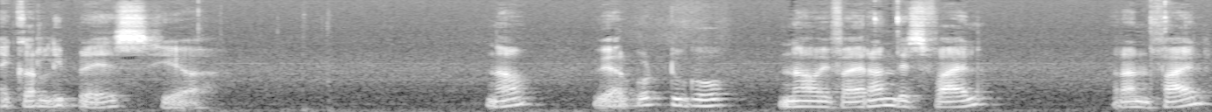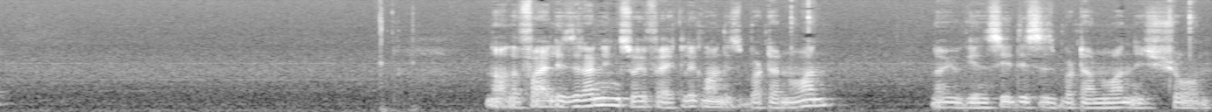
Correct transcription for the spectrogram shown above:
a curly brace here. Now we are good to go. Now if I run this file run file now the file is running so if I click on this button 1 now you can see this is button 1 is shown.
